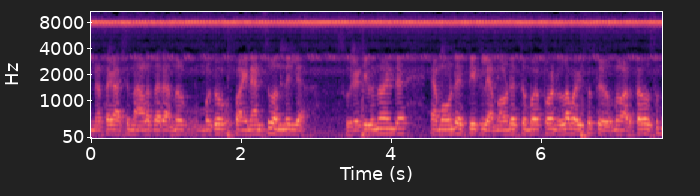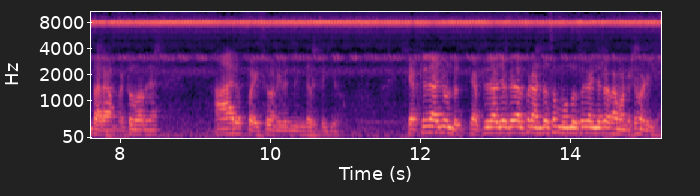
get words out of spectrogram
ഇന്നത്തെ കാശ് നാളെ തരാം. അന്ന് നമുക്ക് ഫൈനാൻസ് വന്നില്ല. സൂര്യ ടി വിന്ന് അതിന്റെ എമൗണ്ട് എത്തിയിട്ടില്ല. എമൗണ്ട് എത്തുമ്പോൾ ഇപ്പോൾ ഉള്ള പൈസ തീർന്നു. അടുത്ത ദിവസം തരാം. എന്ന് പറഞ്ഞാൽ ആരെ പൈസ വേണമെങ്കിലും നിന്ന് നിർത്തിക്കോ. ക്യാപ്റ്റൻ രാജു ഉണ്ട്. ക്യാപ്റ്റൻ രാജുവൊക്കെ ചിലപ്പോൾ രണ്ട് ദിവസം മൂന്ന് ദിവസം കഴിഞ്ഞിട്ട് റെമണ്ടേഷൻ മേടിക്കുക.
